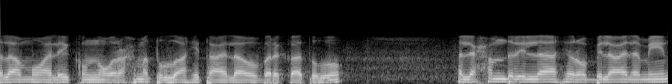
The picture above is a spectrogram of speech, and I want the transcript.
السلام عليكم ورحمة الله تعالى وبركاته. الحمد لله رب العالمين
